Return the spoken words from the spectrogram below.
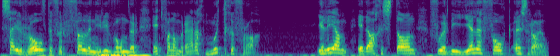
sy rol te vervul in hierdie wonder, het van hom regtig moed gevra. Elia het daar gestaan voor die hele volk Israel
